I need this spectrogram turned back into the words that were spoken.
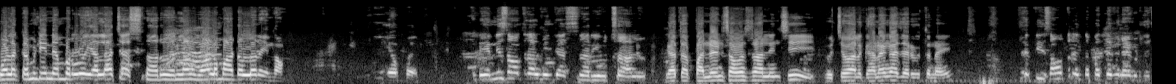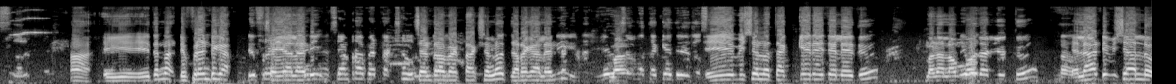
వాళ్ళ కమిటీ నెంబర్లు ఎలా చేస్తున్నారు? ఎలా వాళ్ళ మాటల్లోనే విన్నాం ఇప్పుడు ఎన్ని సంవత్సరాలు మీరు చేస్తున్నారు ఈ ఉత్సవాలు? గత పన్నెండు సంవత్సరాల నుంచి ఉత్సవాలు ఘనంగా జరుగుతున్నాయి. ప్రతి సంవత్సరం ఎంత పెద్ద వినాయకుడు తెస్తున్నారు ఆ, ఏదైనా డిఫరెంట్గా చేయాలని centre of attraction centre of అట్రాక్షన్లో జరగాలని ఏ విషయంలో తగ్గేది లేదు. ఏ విషయంలో తగ్గేదైతే లేదు మన లంబోదర్ యూత్ ఎలాంటి విషయాల్లో?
